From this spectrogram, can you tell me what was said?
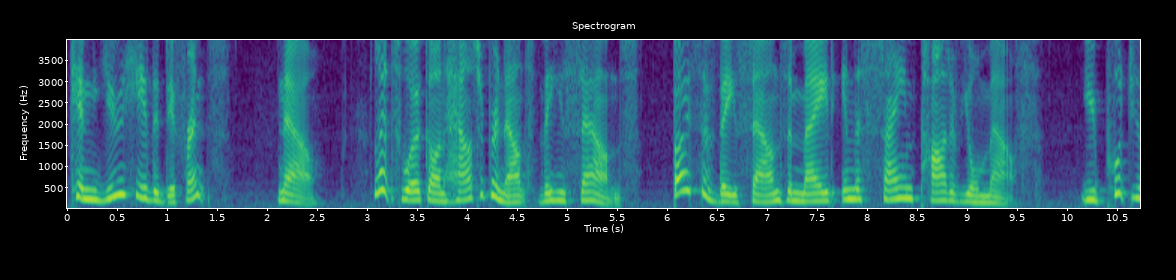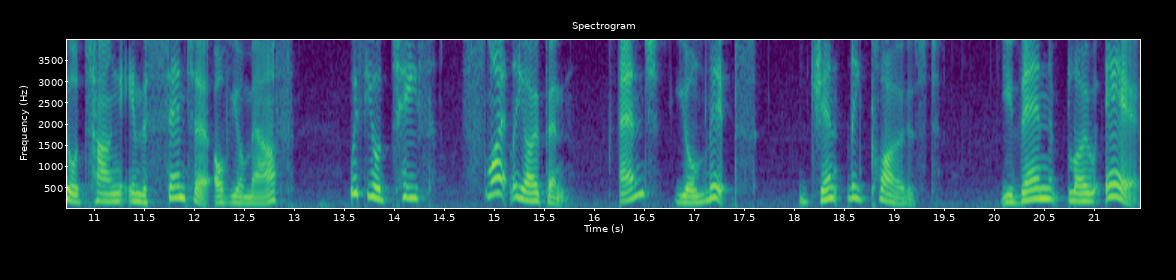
Can you hear the difference? Now, let's work on how to pronounce these sounds. Both of these sounds are made in the same part of your mouth. You put your tongue in the centre of your mouth with your teeth slightly open and your lips gently closed. You then blow air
